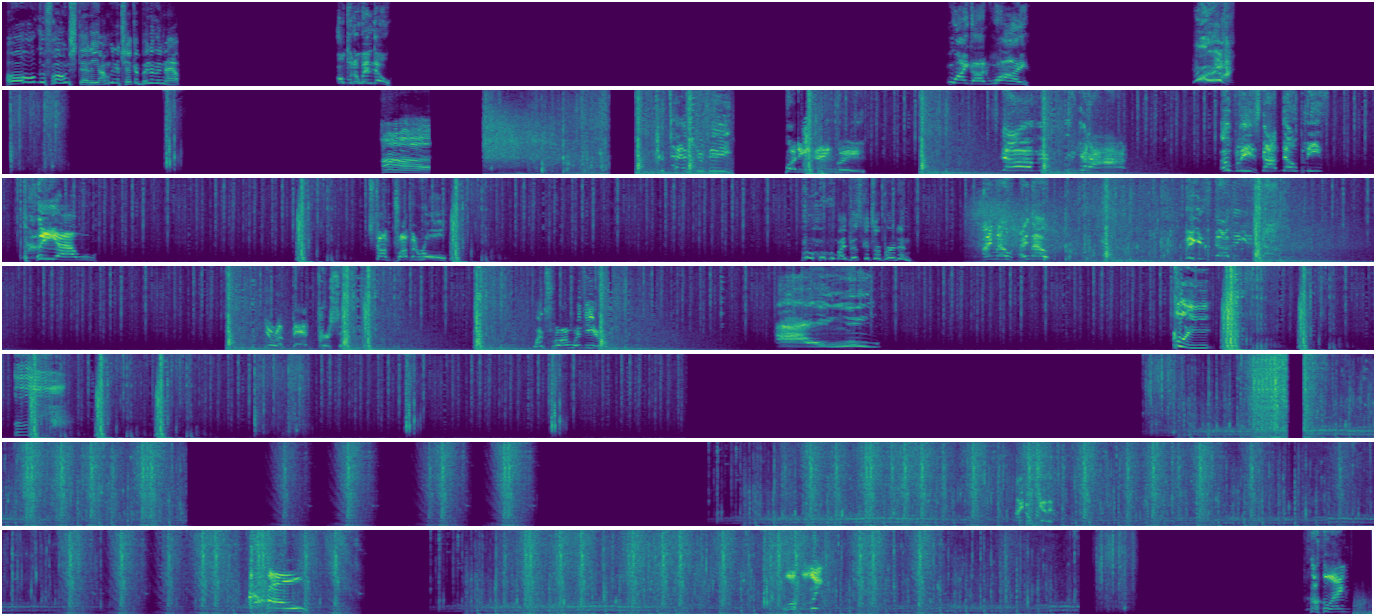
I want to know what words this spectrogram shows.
Hold the phone steady. I'm gonna take a bit of a nap. Open the window! My god, why? Uh... Catastrophe! Buddy angry! Stop! Oh, please, stop! No, please! Yow! Stop, drop, and roll! Oh, my biscuits are burning! I'm out! I'm out! It stop! Make stop! You're a bad person! What's wrong with you? Ow! Glee! Choose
